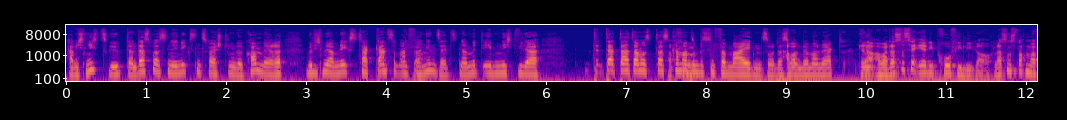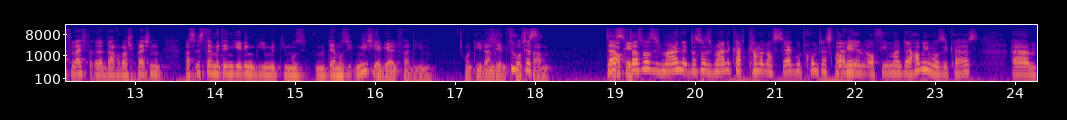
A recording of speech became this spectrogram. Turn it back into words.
habe ich nichts geübt, dann das, was in den nächsten zwei Stunden gekommen wäre, würde ich mir am nächsten Tag ganz am Anfang Klar. hinsetzen, damit eben nicht wieder da, da, da muss, das kann man Absolut. so ein bisschen vermeiden, so dass Aber- man, wenn man merkt, Genau, ja, aber das ist ja eher die Profiliga auch. Lass uns doch mal vielleicht äh, darüber sprechen, was ist denn mit denjenigen, die mit, die Musik, mit der Musik nicht ihr Geld verdienen und die dann den Du, Frust das- haben? Das, Okay. das, was ich meine, das, was ich meine, gerade kann man auch sehr gut runterskalieren auf jemand, der Hobbymusiker ist. Ähm,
